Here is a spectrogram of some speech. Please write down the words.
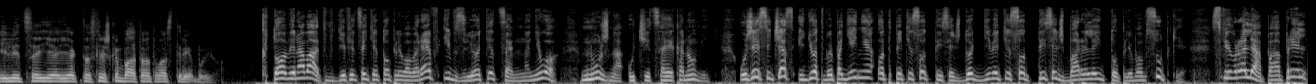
Или це я як-то слишком багато від вас требую? Кто виноват в дефиците топлива в РФ и взлете цен на него? Нужно учиться экономить. Уже сейчас идет выпадение от 500 тысяч до 900 тысяч баррелей топлива в сутки. С февраля по апрель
